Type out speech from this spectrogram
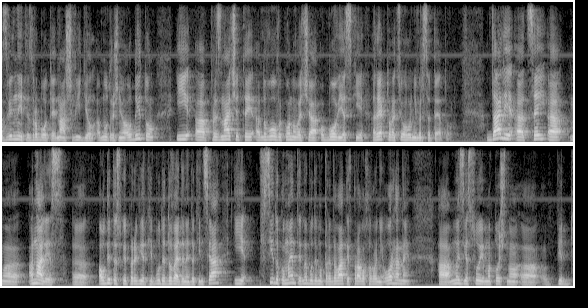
звільнити з роботи наш відділ внутрішнього аудиту і призначити нового виконувача обов'язки ректора цього університету. Далі цей аналіз е, аудиторської перевірки буде доведений до кінця, і всі документи ми будемо передавати в правоохоронні органи. Ми з'ясуємо точно е, під,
